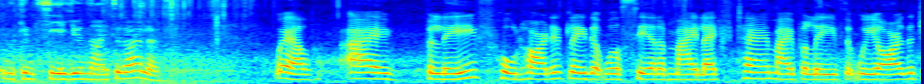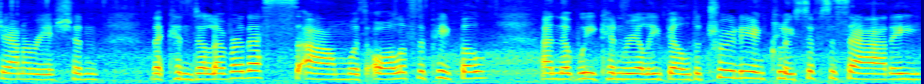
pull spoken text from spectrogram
we can see a united island? Well, I believe wholeheartedly that we'll see it in my lifetime. I believe that we are the generation that can deliver this um, with all of the people and that we can really build a truly inclusive society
